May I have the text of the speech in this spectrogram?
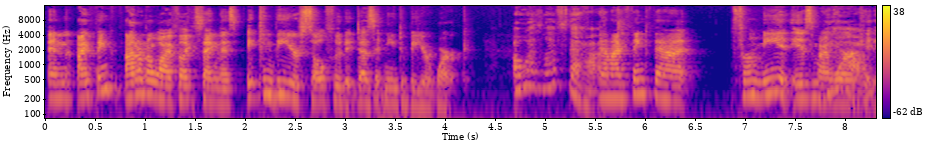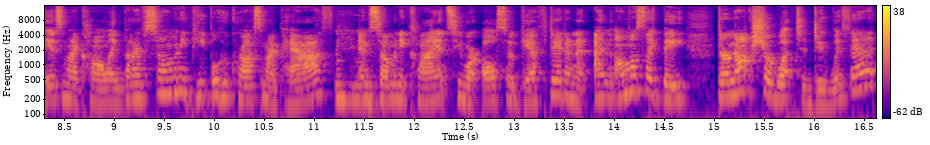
And I think I don't know why I feel like saying this. It can be your soul food. It doesn't need to be your work. Oh, I love that. And I think that for me, it is my work. It is my calling. But I have so many people who cross my path, Mhm. and so many clients who are also gifted, and and almost like they they're not sure what to do with it.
